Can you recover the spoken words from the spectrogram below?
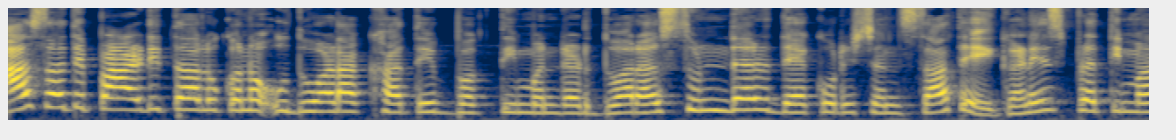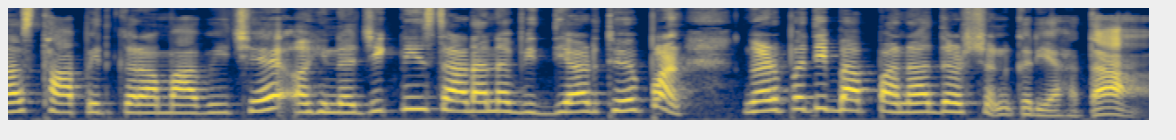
આ સાથે પારડી તાલુકાના ઉદવાડા ખાતે ભક્તિ મંડળ દ્વારા સુંદર ડેકોરેશન સાથે ગણેશ પ્રતિમા સ્થાપિત કરવામાં આવી છે. અહીં નજીકની શાળાના વિદ્યાર્થીઓએ પણ ગણપતિ બાપાના દર્શન કર્યા હતા.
